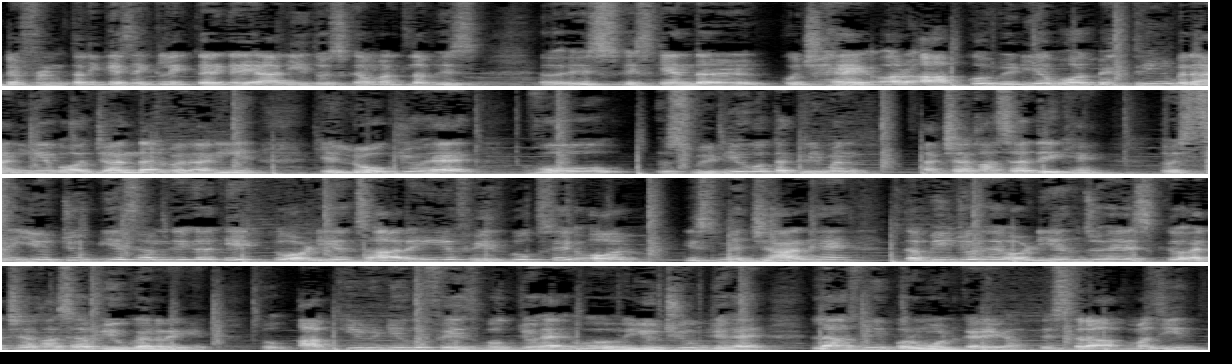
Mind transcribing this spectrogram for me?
डिफरेंट तरीके से क्लिक करके आ रही है तो इसका मतलब इस इस, इसके अंदर कुछ है। और आपको वीडियो बहुत बेहतरीन बनानी है, बहुत जानदार बनानी है कि लोग जो है वो उस वीडियो को तकरीबन अच्छा खासा देखें। तो इससे YouTube, ये समझेगा कि एक तो ऑडियंस आ रही है फेसबुक से और इसमें जान है, तभी जो है ऑडियंस जो है इसको अच्छा खासा व्यू कर रही है। तो आपकी वीडियो को फेसबुक जो है यूट्यूब जो है, लाजमी प्रमोट करेगा। इस तरह आप मजीद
